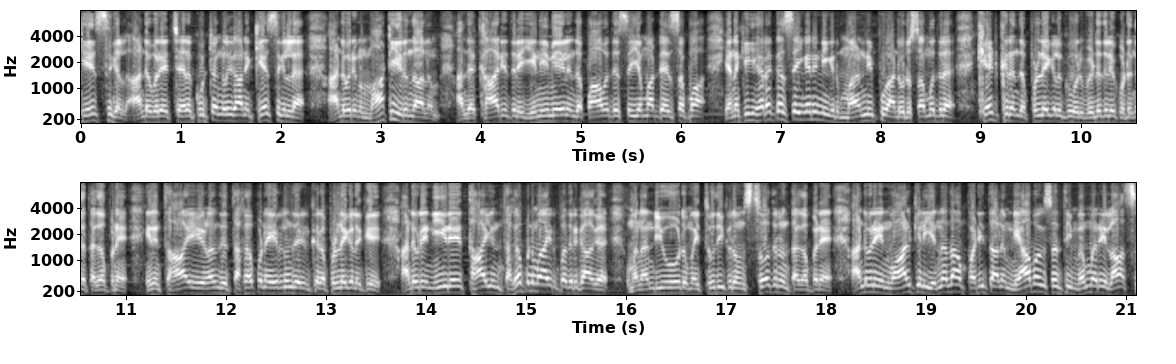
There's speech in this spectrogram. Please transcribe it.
கேசுகள் ஆண்டவரே சில குற்றங்களுக்கான கேசுகள்ல ஆண்டவர்கள் மாட்டி இருந்தாலும் அந்த காரியத்தை காரியத்துல இனிமேல் இந்த பாவத்தை செய்ய மாட்டேன் சப்பா. எனக்கு இறக்க செய்யுங்கன்னு நீங்கள் மன்னிப்பு ஆண்டு ஒரு சமுதிர கேட்கிற இந்த பிள்ளைகளுக்கு ஒரு விடுதலை கொடுங்க தகப்பனே. இனி தாயை இழந்து தகப்பனை இருந்து இருக்கிற பிள்ளைகளுக்கு ஆண்டவரே நீரே தாயும் தகப்பனுமாக இருப்பதற்காக உம நன்றியோடு உமை துதிக்கிறோம் சோதரன் தகப்பனே. ஆண்டவரே என் வாழ்க்கையில் என்னதான் படித்தாலும் ஞாபக சக்தி மெமரி லாஸ்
